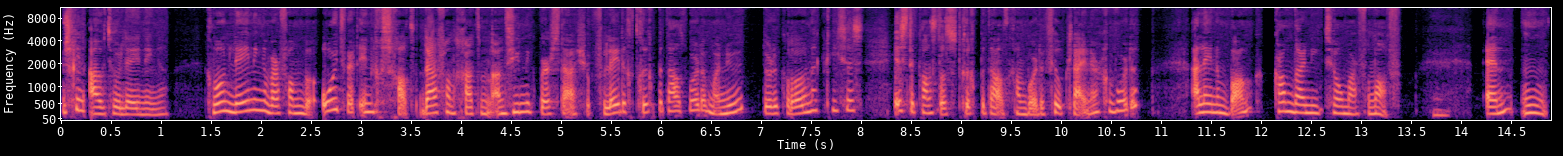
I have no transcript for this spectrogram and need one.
misschien autoleningen. Gewoon leningen waarvan ooit werd ingeschat, daarvan gaat een aanzienlijk percentage op volledig terugbetaald worden. Maar nu, door de coronacrisis, is de kans dat ze terugbetaald gaan worden veel kleiner geworden. Alleen een bank kan daar niet zomaar vanaf. En om,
